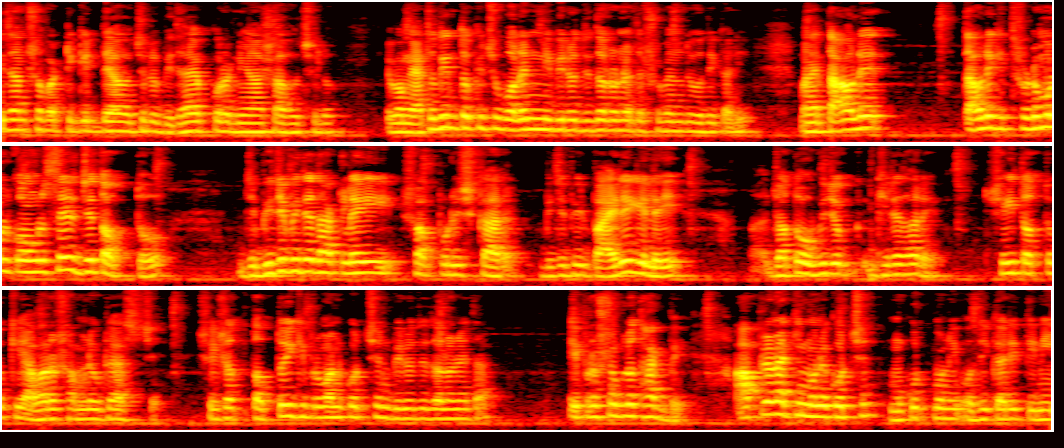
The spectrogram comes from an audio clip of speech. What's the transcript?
বিধানসভার টিকিট দেওয়া হয়েছিল, বিধায়ক করে নিয়ে আসা হয়েছিল? এবং এতদিন তো কিছু বলেননি বিরোধী দলনেতা শুভেন্দু অধিকারী। মানে তাহলে তাহলে কি তৃণমূল কংগ্রেসের যে তত্ত্ব যে বিজেপিতে থাকলেই সব পরিষ্কার, বিজেপির বাইরে গেলেই যত অভিযোগ ঘিরে ধরে, সেই তত্ত্ব কি আবারও সামনে উঠে আসছে? সেই সব তত্ত্বই কি প্রমাণ করছেন বিরোধী দলনেতা এই প্রশ্নগুলো থাকবে। আপনারা কি মনে করছেন? মুকুটমণি অধিকারী, তিনি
